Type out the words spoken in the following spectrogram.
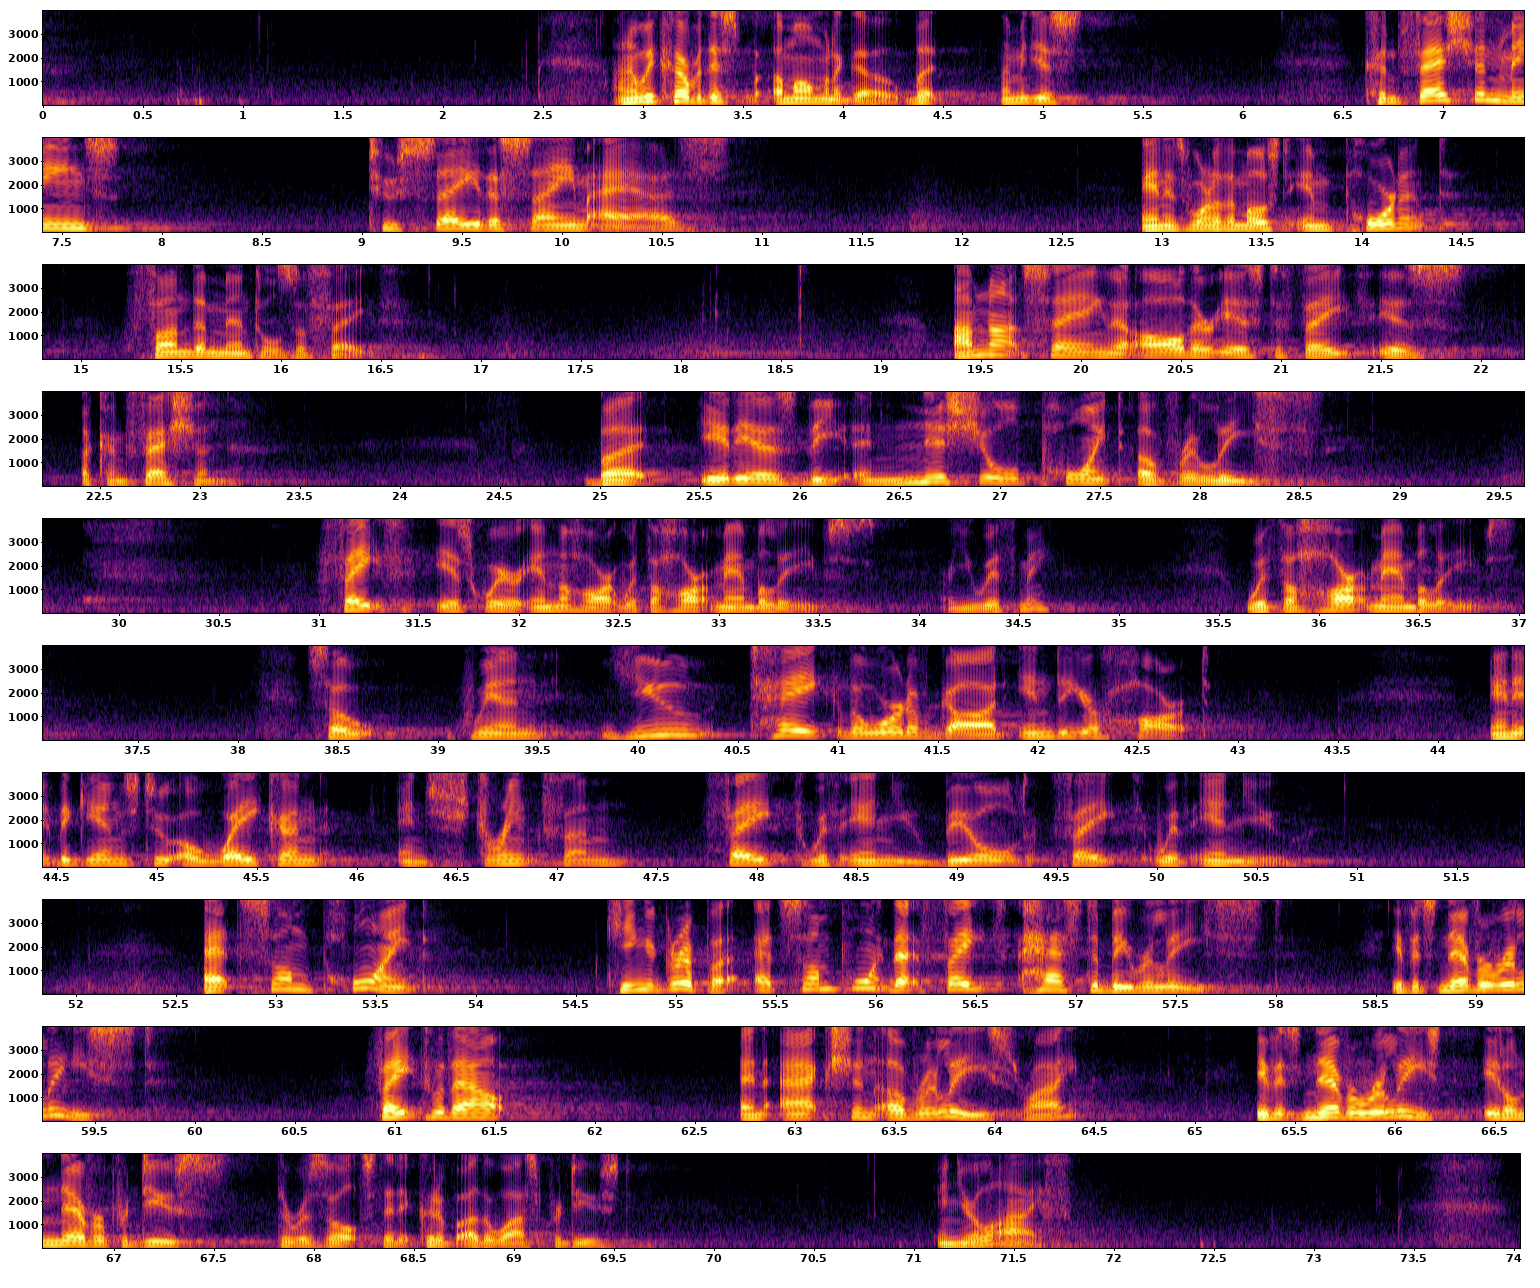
I know we covered this a moment ago, but let me just. Confession means to say the same as, and is one of the most important fundamentals of faith. I'm not saying that all there is to faith is a confession, but it is the initial point of release. Faith is where? In the heart, with the heart man believes. Are you with me? With the heart man believes. So when you take the Word of God into your heart and it begins to awaken and strengthen faith within you, build faith within you, at some point, King Agrippa, at some point that faith has to be released. If it's never released, Faith without an action of release, right? If it's never released, it'll never produce the results that it could have otherwise produced in your life.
